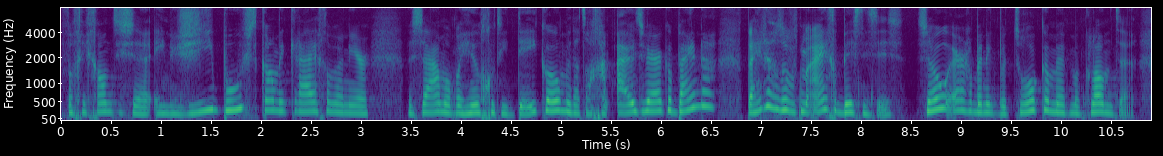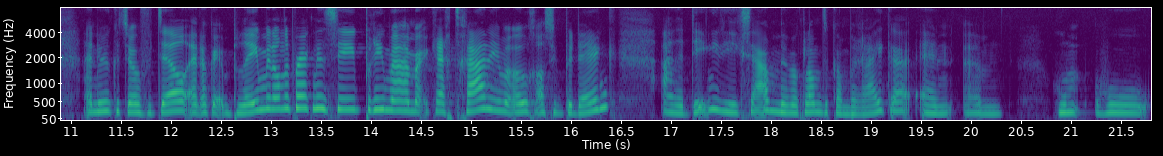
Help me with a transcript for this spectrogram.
Of een gigantische energieboost kan ik krijgen wanneer we samen op een heel goed idee komen en dat dan gaan uitwerken. Bijna, bijna alsof het mijn eigen business is. Zo erg ben ik betrokken met mijn klanten. En nu ik het zo vertel, en oké, blame me dan de pregnancy, prima, maar ik krijg tranen in mijn ogen als ik bedenk aan de dingen die ik samen met mijn klanten kan bereiken en um, hoe, hoe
